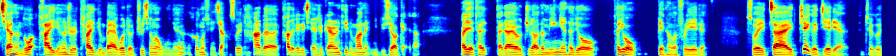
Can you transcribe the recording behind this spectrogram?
钱很多，他已经是他已经被爱国者执行了五年合同选项，所以他的他的这个钱是 guaranteed money，你必须要给他，而且他大家要知道，他明年他就他又变成了 free agent，所以在这个节点，这个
